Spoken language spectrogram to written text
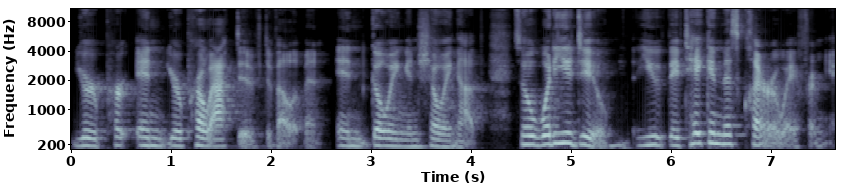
your per, in your proactive development in going and showing up. So what do you do? You they've taken this Claire away from you.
